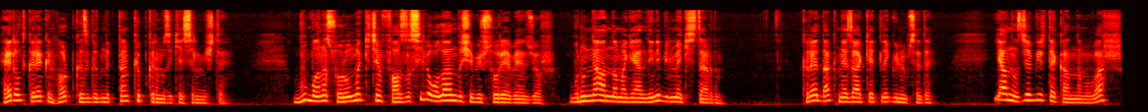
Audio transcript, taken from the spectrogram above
Harold Krakenhorp kızgınlıktan kıpkırmızı kesilmişti. Bu bana sorulmak için fazlasıyla olağan dışı bir soruya benziyor. Bunun ne anlama geldiğini bilmek isterdim. Craddock nezaketle gülümsedi. Yalnızca bir tek anlamı var.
